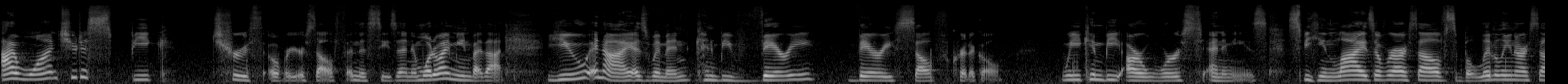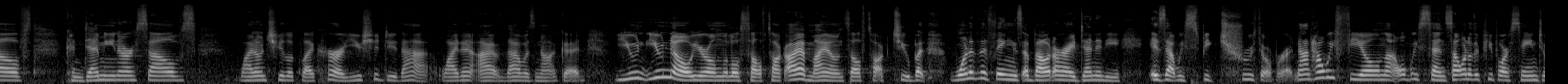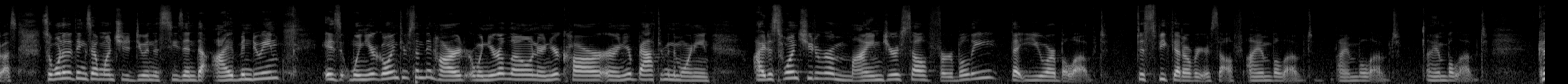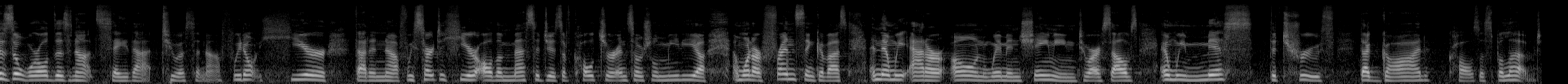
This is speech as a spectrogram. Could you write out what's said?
I want you to speak truth over yourself in this season. And what do I mean by that? You and I, as women, can be very, very self critical. We can be our worst enemies, speaking lies over ourselves, belittling ourselves, condemning ourselves, why don't you look like her? You should do that. Why didn't I? That was not good. You, you know your own little self talk. I have my own self talk too. But one of the things about our identity is that we speak truth over it. Not how we feel, not what we sense, not what other people are saying to us. So, one of the things I want you to do in this season that I've been doing is when you're going through something hard, or when you're alone, or in your car, or in your bathroom in the morning, I just want you to remind yourself verbally that you are beloved. Just speak that over yourself. I am beloved. I am beloved. I am beloved because the world does not say that to us enough. We don't hear that enough. We start to hear all the messages of culture and social media and what our friends think of us, and then we add our own women shaming to ourselves, and we miss the truth that God calls us beloved.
